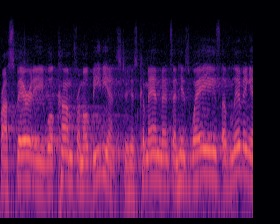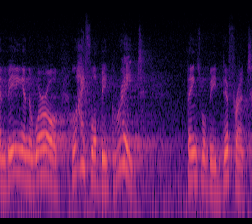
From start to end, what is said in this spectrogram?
Prosperity will come from obedience to his commandments and his ways of living and being in the world. Life will be great. Things will be different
